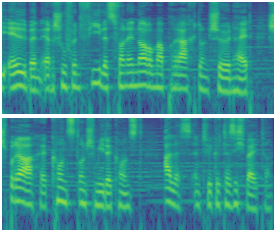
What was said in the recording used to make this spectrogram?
Die Elben erschufen vieles von enormer Pracht und Schönheit, Sprache, Kunst und Schmiedekunst. Alles entwickelte sich weiter.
